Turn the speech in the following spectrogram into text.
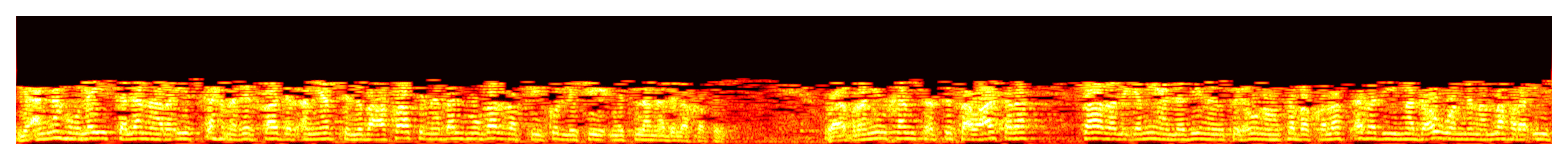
لأنه ليس لنا رئيس كهنة غير قادر أن يرسل لضعفاتنا بل مجرب في كل شيء مثلنا بلا خطية وعبرانيين 5 9 و10 صار لجميع الذين يطيعونه سبب خلاص أبدي مدعوا من الله رئيس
